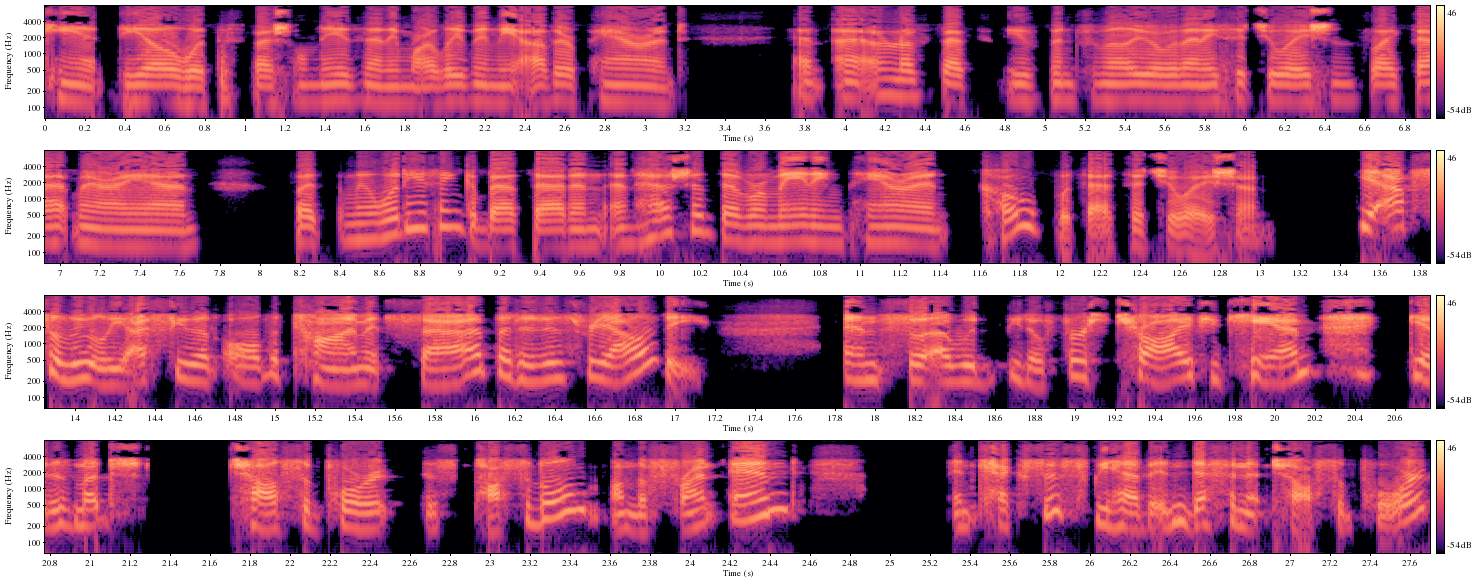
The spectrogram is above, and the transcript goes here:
can't deal with the special needs anymore, leaving the other parent And I don't know if that's you've been familiar with any situations like that, Marianne. But I mean, what do you think about that? And and how should the remaining parent cope with that situation? Yeah, absolutely. I see that all the time. It's sad, but it is reality. And so I would, you know, first try if you can get as much child support as possible on the front end. In Texas, we have indefinite child support.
